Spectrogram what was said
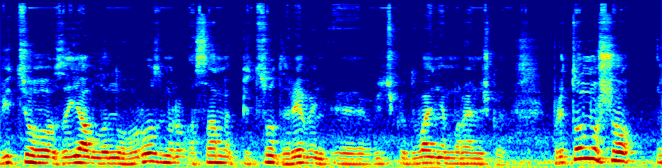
від цього заявленого розміру, а саме 500 гривень е, відшкодування моральної шкоди. При тому, що е,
